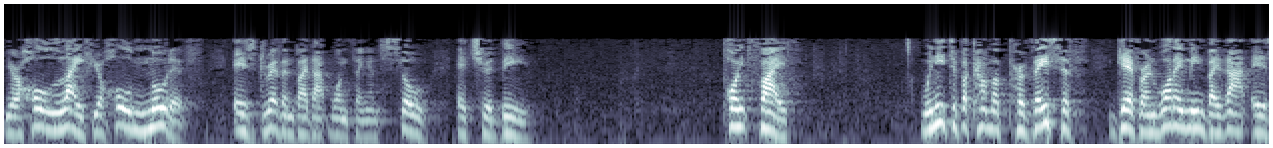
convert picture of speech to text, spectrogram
Your whole life, your whole motive is driven by that one thing, and so it should be. Point five. We need to become a pervasive giver, and what I mean by that is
